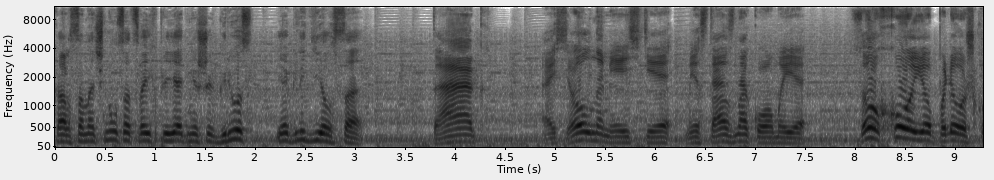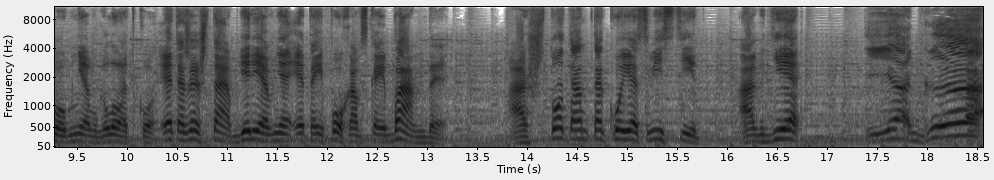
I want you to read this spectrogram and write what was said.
Карлсон очнулся от своих приятнейших грез и огляделся. Так, осел на месте, места знакомые. Сухую плюшку мне в глотку. Это же штаб, деревня этой пуховской банды. А что там такое свистит? А где... Яга!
